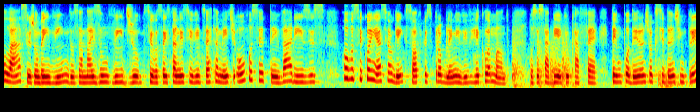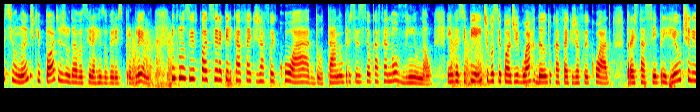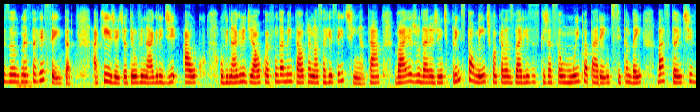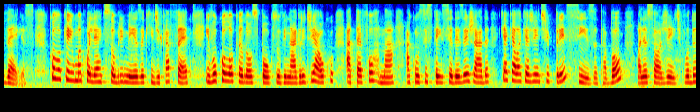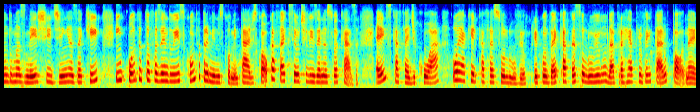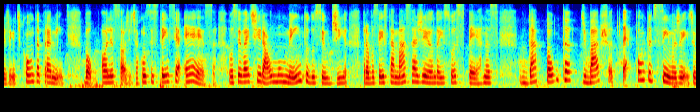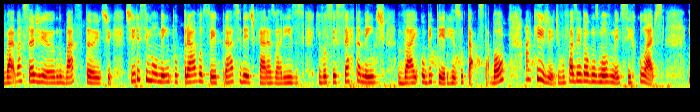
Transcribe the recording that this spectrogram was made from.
Olá, sejam bem-vindos a mais um vídeo. Se você está nesse vídeo, certamente ou você tem varizes ou você conhece alguém que sofre com esse problema e vive reclamando. Você sabia que o café tem um poder antioxidante impressionante que pode ajudar você a resolver esse problema? Inclusive, pode ser aquele café que já foi coado, tá? Não precisa ser o café novinho, não. Em um recipiente, você pode ir guardando o café que já foi coado para estar sempre reutilizando nessa receita. Aqui, gente, eu tenho vinagre de álcool. O vinagre de álcool é fundamental para nossa receitinha, tá? Vai ajudar a gente principalmente com aquelas varizes que já são muito aparentes e também bastante velhas. Coloquei uma colher de sobremesa aqui de café e vou colocando aos poucos o vinagre de álcool até formar a consistência desejada, que é aquela que a gente precisa, tá bom? Olha só, gente, vou dando umas mexidinhas aqui. Enquanto eu tô fazendo isso, conta para mim nos comentários qual café que você utiliza aí na sua casa. É esse café de coar ou é aquele café solúvel? Porque quando é café café solúvel não dá para reaproveitar o pó, né, gente? Conta para mim. Bom, olha só, gente, a consistência é essa. Você vai tirar um momento do seu dia para você estar massageando aí suas pernas da ponta de baixo até ponta de cima, gente. Vai massageando bastante. Tira esse momento para você, para se dedicar às varizes, que você certamente vai obter resultados, tá bom? Aqui, gente, vou fazendo alguns movimentos circulares.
